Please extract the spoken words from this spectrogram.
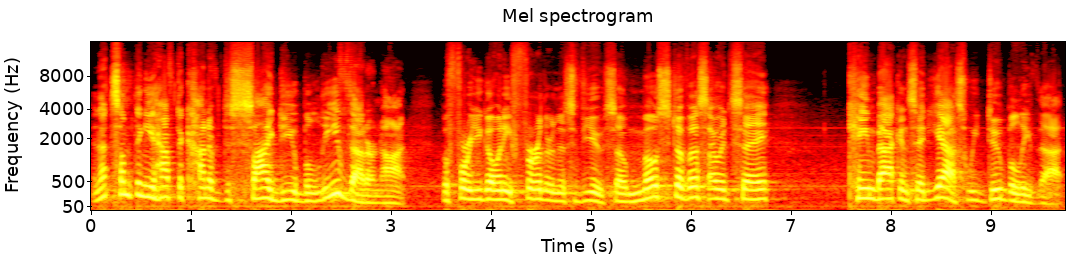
And that's something you have to kind of decide do you believe that or not before you go any further in this view. So, most of us, I would say, came back and said, yes, we do believe that.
